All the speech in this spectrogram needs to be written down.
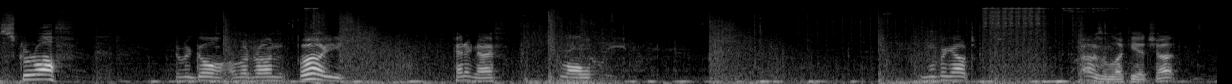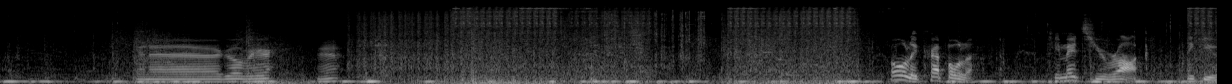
Screw off. Here we go. I'll run. Oi! Panic knife. Lol. Moving out. That was a lucky headshot. Gonna go over here. Yeah. Holy crapola. Teammates, you rock. Thank you.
